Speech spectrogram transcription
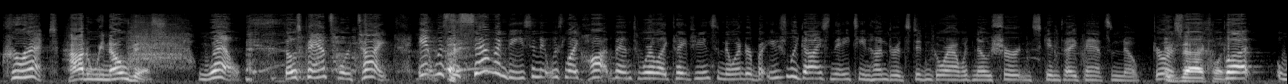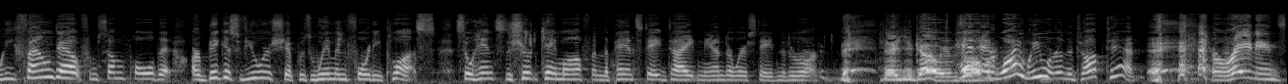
Correct. How do we know this? Well, those pants were tight. It was the 70s, and it was like hot then to wear like tight jeans and no under. But usually, guys in the 1800s didn't go around with no shirt and skin tight pants and no drawers. Exactly. But we found out from some poll that our biggest viewership was women 40 plus. So hence the shirt came off and the pants stayed tight and the underwear stayed in the drawer. there you go. It was all And, and why we were in the top 10. ratings.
